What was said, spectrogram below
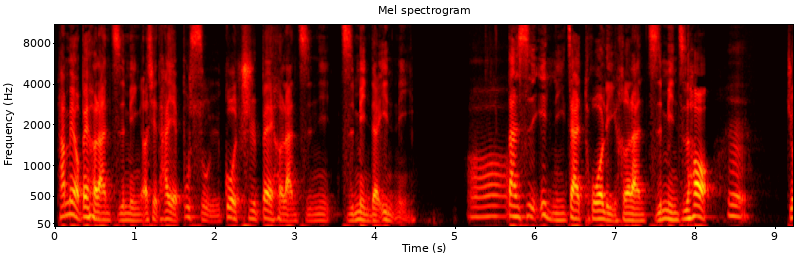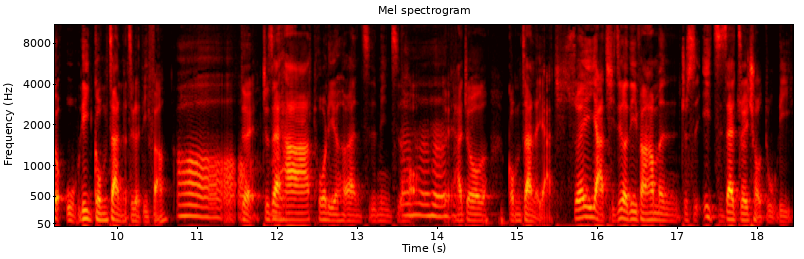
他没有被荷兰殖民，而且他也不属于过去被荷兰殖民殖民的印尼。哦，但是印尼在脱离荷兰殖民之后，嗯。就武力攻占了这个地方哦，对，就在他脱离了荷兰殖民之后，嗯、对，他就攻占了雅琪。所以雅琪这个地方，他们就是一直在追求独立。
